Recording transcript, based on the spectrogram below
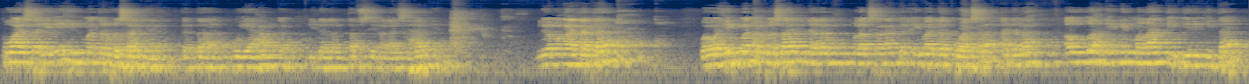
Puasa ini hikmah terbesarnya kata Buya Hamka di dalam tafsir Al-Azharnya. Beliau mengatakan bahwa hikmah terbesar dalam melaksanakan ibadah puasa adalah Allah ingin melatih diri kita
